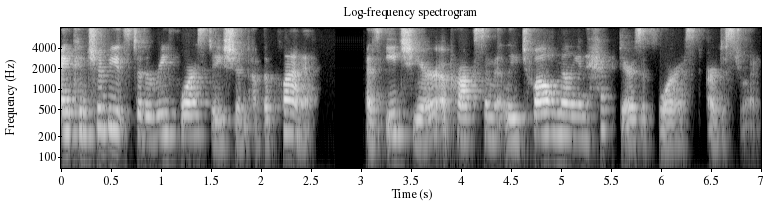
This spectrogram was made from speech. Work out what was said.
and contributes to the reforestation of the planet as each year approximately 12 million hectares of forest are destroyed.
